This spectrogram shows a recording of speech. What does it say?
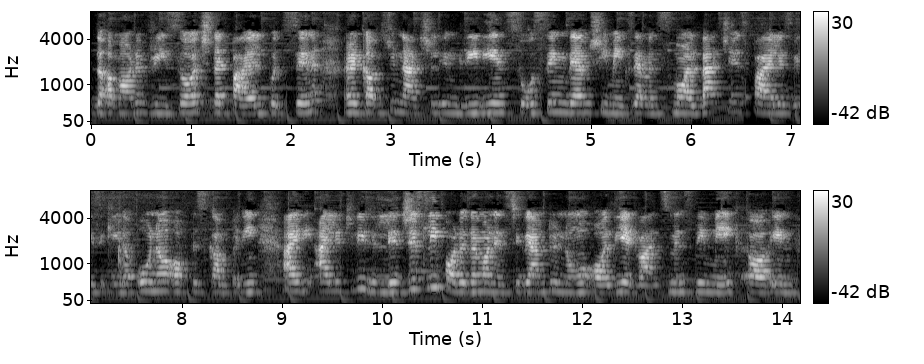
the amount of research that Payal puts in when it comes to natural ingredients, sourcing them. She makes them in small batches. Payal is basically the owner of this company. I, I literally religiously follow them on Instagram to know all the advancements they make uh, in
